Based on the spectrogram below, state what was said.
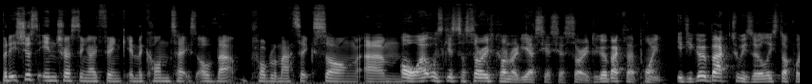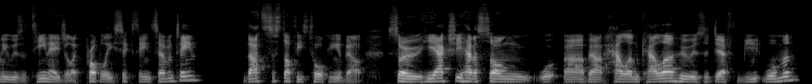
but it's just interesting, I think, in the context of that problematic song. Um, Oh, I was just sorry, Konrad. Yes, yes, yes. Sorry. To go back to that point, if you go back to his early stuff when he was a teenager, like probably 16, 17, that's the stuff he's talking about. So he actually had a song uh, about Helen Keller, who is a deaf mute woman,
